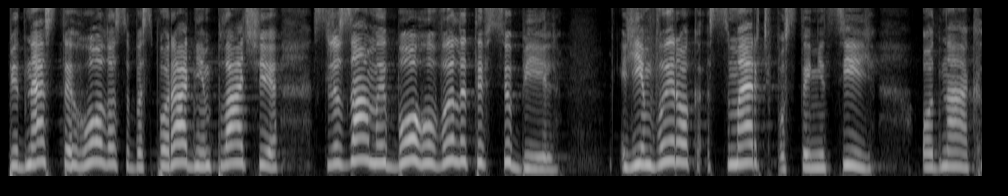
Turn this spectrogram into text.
піднести голос в безпораднім плачі, сльозами Богу вилити всю біль. Їм вирок смерть в пустині цій, однак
